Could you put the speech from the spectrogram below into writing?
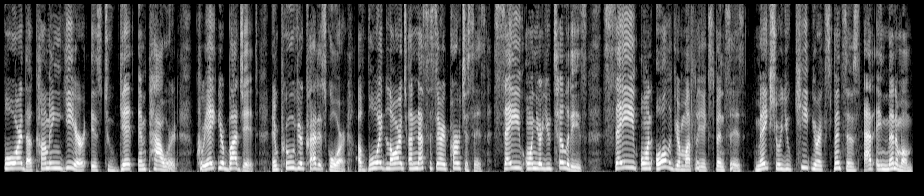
for the coming year is to get empowered. Create your budget, improve your credit score, avoid large unnecessary purchases, save on your utilities, save on all of your monthly expenses. Make sure you keep your expenses at a minimum.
